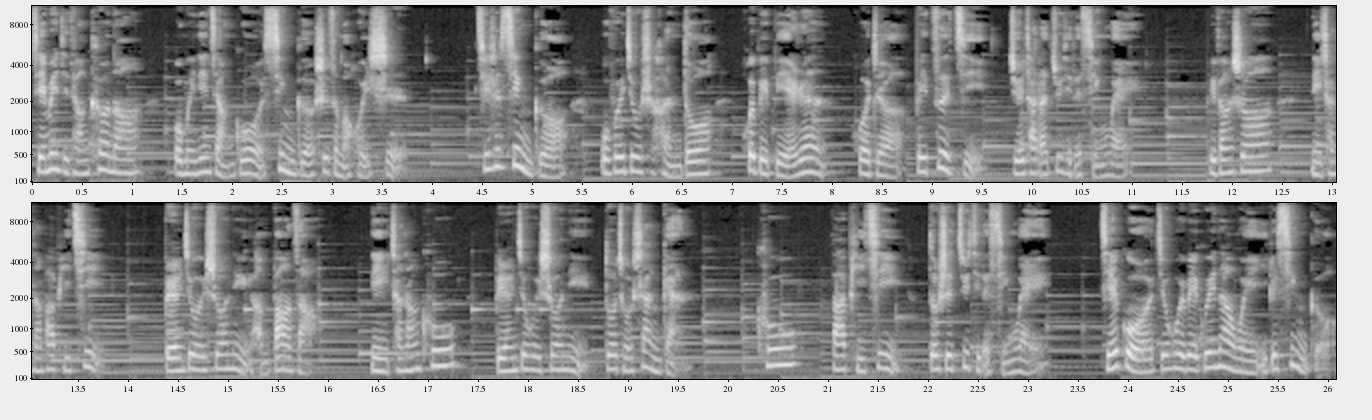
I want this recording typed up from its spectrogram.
前面几堂课呢，我们已经讲过性格是怎么回事。其实性格无非就是很多会被别人或者被自己觉察的具体的行为。比方说，你常常发脾气，别人就会说你很暴躁；你常常哭，别人就会说你多愁善感。哭、发脾气都是具体的行为，结果就会被归纳为一个性格。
